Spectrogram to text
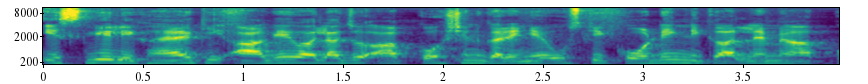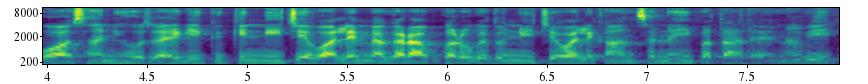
इसलिए लिखा है कि आगे वाला जो आप क्वेश्चन करेंगे, उसकी कोडिंग निकालने में आपको आसानी हो जाएगी, क्योंकि नीचे वाले में अगर आप करोगे तो नीचे वाले का आंसर नहीं पता रहे ना अभी?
